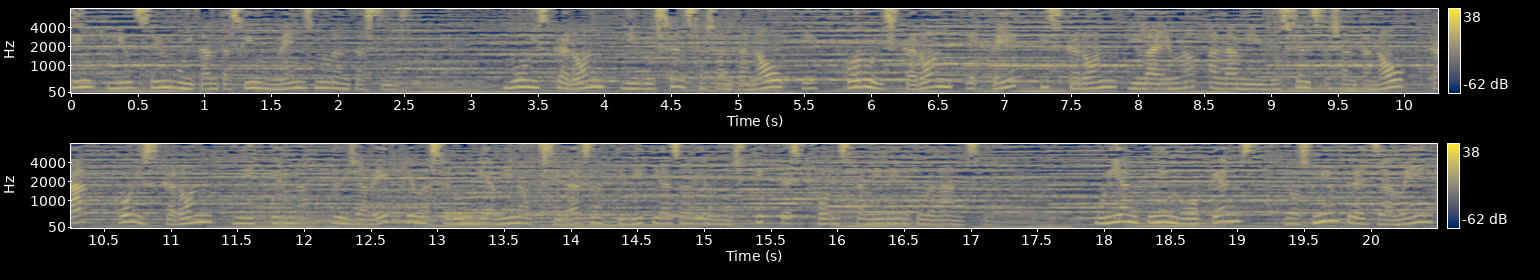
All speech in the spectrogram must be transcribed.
5185 menys 96. Bu Iscaron, i 269, E, Coro Iscaron, EP, Iscaron, i la M, Alami 269, K, O Iscaron, Niquema, Enjavé, Quema Serum i Aminoxidasa, Tibipiasa Diagnòstic Test for Histamina Intolerància. William Twin Wilkins, 2013 mail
